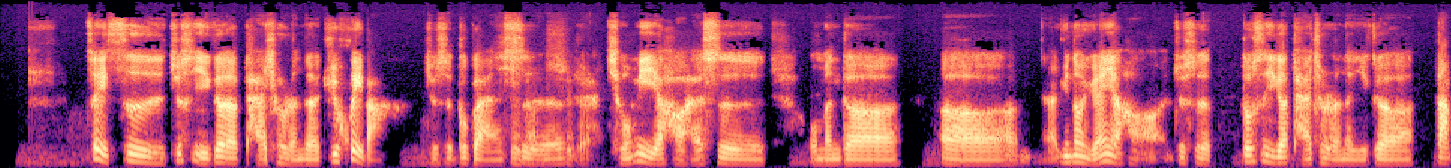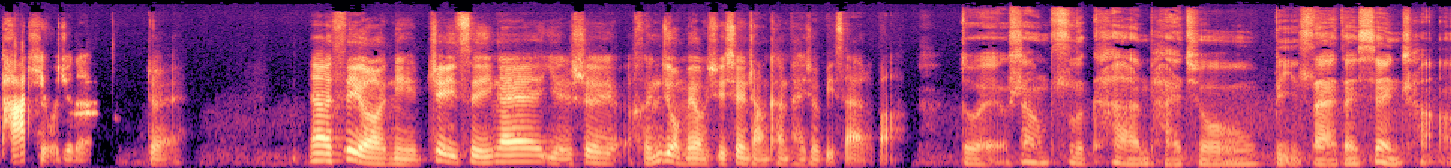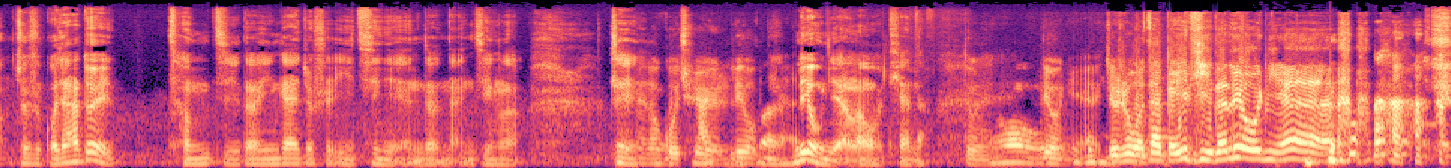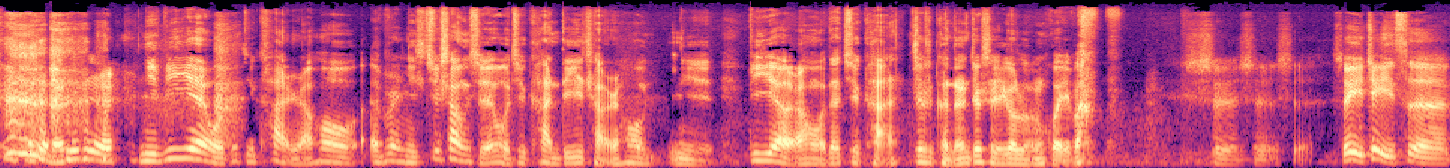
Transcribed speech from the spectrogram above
这一次就是一个排球人的聚会吧。就是不管是球迷也好，还是我们的呃运动员也好，就是都是一个排球人的一个大 party，我觉得。对。那 Theo，你这一次应该也是很久没有去现场看排球比赛了吧？对，上次看排球比赛在现场，就是国家队层级的，应该就是一七年的南京了。这都过去六年，六年了，我天哪！对，六年，就是我在北体的六年。就是你毕业我就去看，然后，哎，不是你去上学我去看第一场，然后你毕业了，然后我再去看，就是可能就是一个轮回吧。是是是，所以这一次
